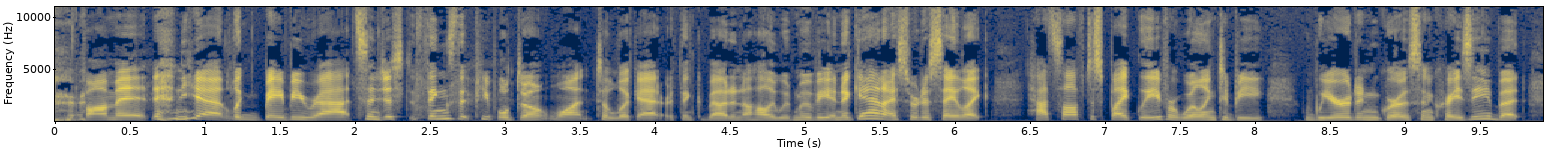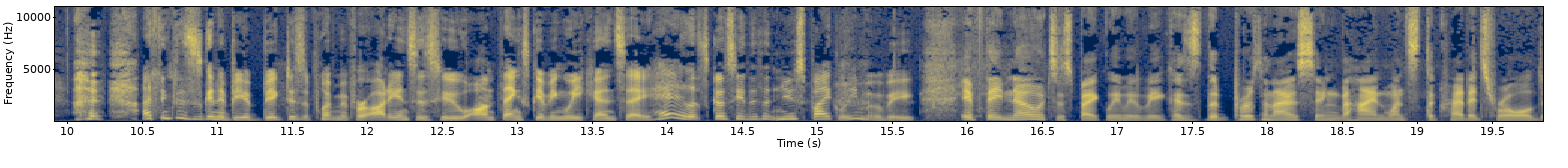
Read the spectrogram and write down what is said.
vomit and yeah, like baby rats and just things that people don't want to look at or think about in a Hollywood movie. And again, I sort of say like hats off to Spike Lee for willing to be weird and gross and crazy, but I think this is going to be a big disappointment for audiences who on Thanksgiving weekend say, "Hey, let's go see the new Spike Lee movie." if they know it's a Spike Lee movie, because the person I was sitting behind, once the credits rolled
